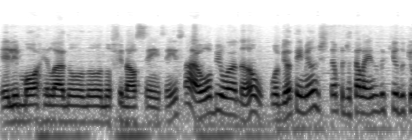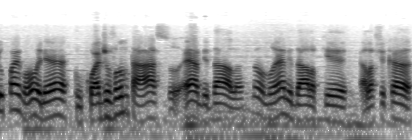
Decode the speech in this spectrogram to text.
ele morre lá no, no, no final sem, sem isso. Ah, o Obi-Wan não. O Obi-Wan tem menos tempo de tela ainda do que, do que o Qui-Gon. Ele é um coadjuvantaço. É a Amidala? Não, não é a Amidala, porque ela fica.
